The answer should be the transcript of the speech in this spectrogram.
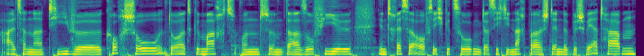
alternative Kochshow dort gemacht und ähm, da so viel Interesse Presse auf sich gezogen, dass sich die Nachbarstände beschwert haben.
